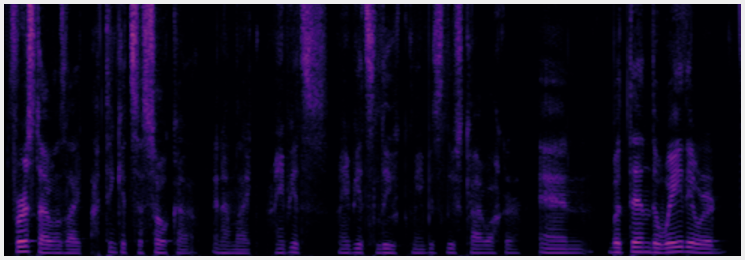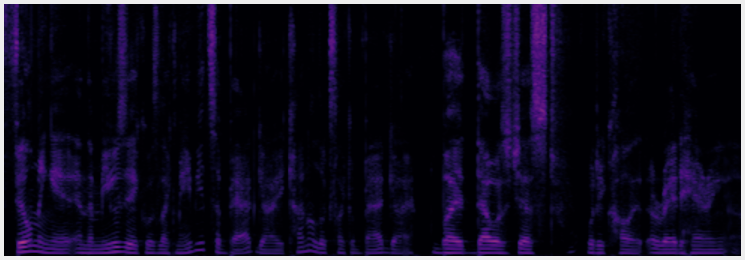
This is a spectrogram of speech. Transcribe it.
first I was like, I think it's Ahsoka, and I'm like, maybe it's maybe it's Luke, maybe it's Luke Skywalker, and but then the way they were filming it and the music was like, maybe it's a bad guy. It kind of looks like a bad guy, but that was just what do you call it, a red herring.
